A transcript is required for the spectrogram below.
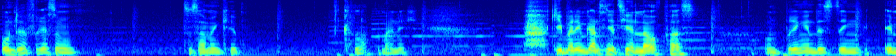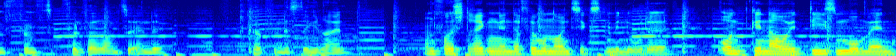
Unterfressung zusammenkipp. Klapp, meine ich. Geben wir dem Ganzen jetzt hier einen Laufpass und bringen das Ding im Fünf- Fünferraum zu Ende. Köpfen das Ding rein. Und vollstrecken in der 95. Minute. Und genau in diesem Moment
